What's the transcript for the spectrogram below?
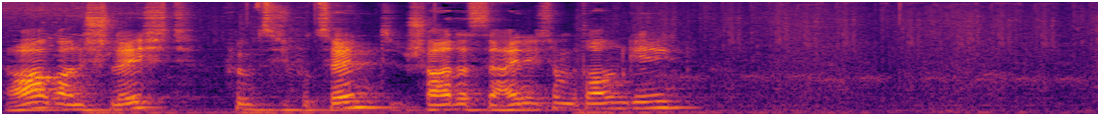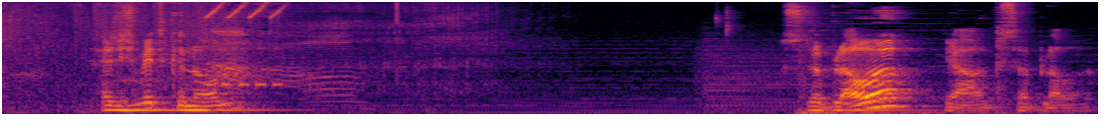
Ja, gar nicht schlecht. 50%. Schade, dass der eine nicht noch mit down ging. Hätte ich mitgenommen. Bist du der Blaue? Ja, bist der Blaue.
